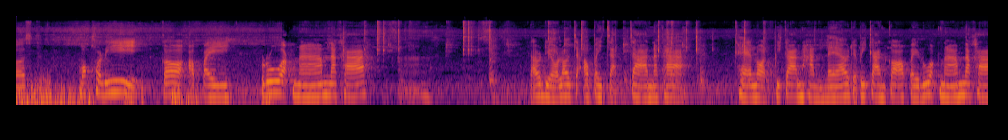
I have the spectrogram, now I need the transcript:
อมอคโคลี่ ก็เอาไปลวกน้ำนะคะแล้วเดี๋ยวเราจะเอาไปจัดจานนะคะ แครอทพิการหั่นแล้ว เดี๋ยวพิการก็เอาไปลวกน้ำนะคะ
